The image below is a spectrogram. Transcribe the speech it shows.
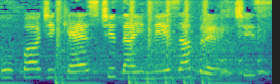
O podcast da Inês Abrantes.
